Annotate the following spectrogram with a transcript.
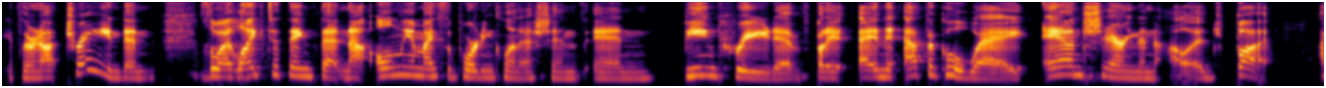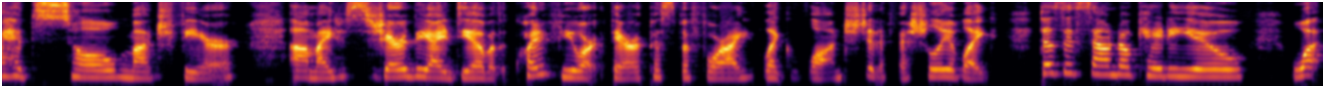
if they're not trained. And so I Mhm. like to think that not only am I supporting clinicians in being creative, but in an ethical way and sharing the knowledge, but I had so much fear. Um, I shared the idea with quite a few art therapists before I like launched it officially of like, does this sound okay to you? What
